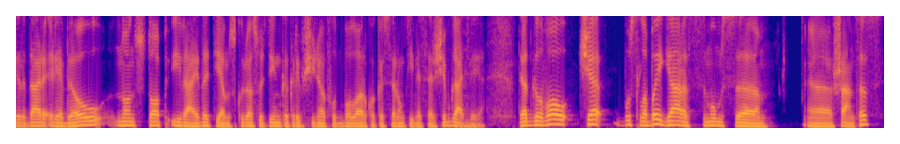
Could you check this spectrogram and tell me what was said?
ir dar riebiau non-stop į veidą tiems, kuriuos sutinka krepšinio, futbolo ar kokiose rungtynėse ar šiaip gatvėje. Tai atgalvau, čia bus labai geras mums šansas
